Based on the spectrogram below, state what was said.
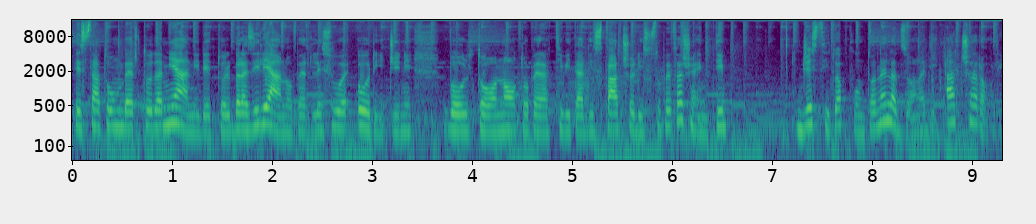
è stato Umberto Damiani, detto il brasiliano per le sue origini, volto noto per attività di spaccio di stupefacenti gestito appunto nella zona di Alciaroli.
